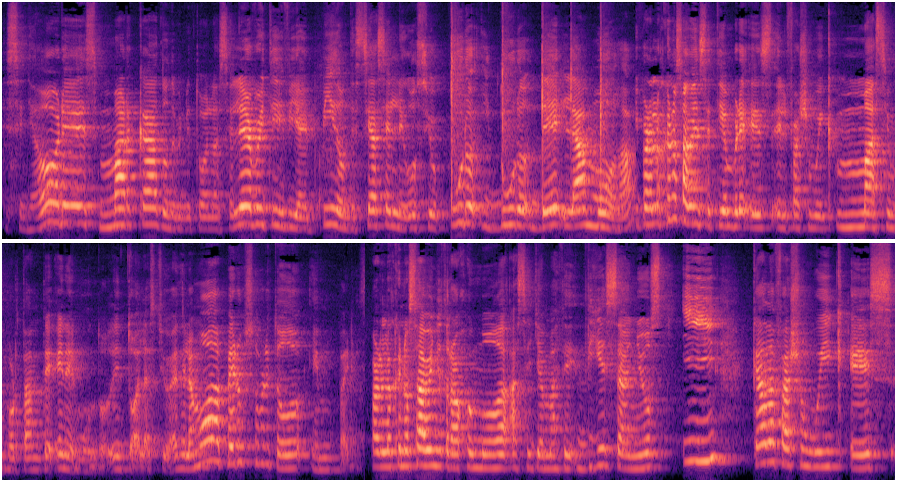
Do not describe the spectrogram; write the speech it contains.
diseñadores, marcas, donde vienen todas las celebrities, VIP, donde se hace el negocio puro y duro de la moda. Y para los que no saben, septiembre es el Fashion Week más importante en el mundo, en todas las ciudades de la moda, pero sobre todo en París. Para los que no saben, yo trabajo en moda hace ya más de 10 años y cada Fashion Week es,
